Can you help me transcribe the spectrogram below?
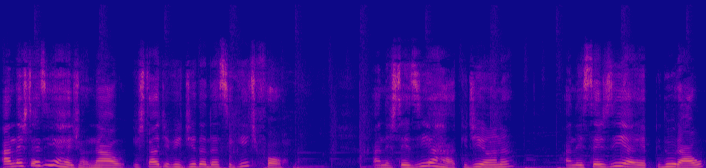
A anestesia regional está dividida da seguinte forma: anestesia raquidiana, anestesia epidural,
